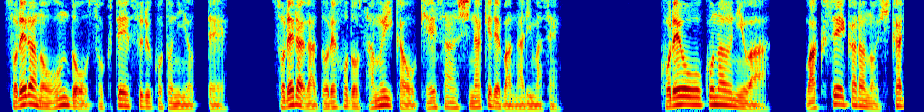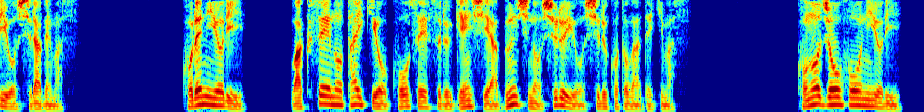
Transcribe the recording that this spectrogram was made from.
それらの温度を測定することによって、それらがどれほど寒いかを計算しなければなりません。これを行うには、惑星からの光を調べます。これにより、惑星の大気を構成する原子や分子の種類を知ることができます。この情報により、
